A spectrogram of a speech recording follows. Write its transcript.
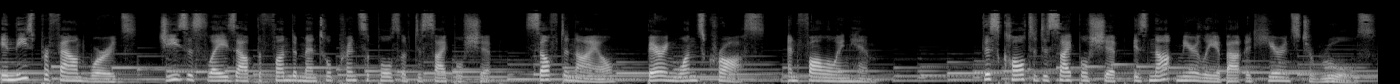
In these profound words, Jesus lays out the fundamental principles of discipleship, self-denial, bearing one's cross, and following him. This call to discipleship is not merely about adherence to rules,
